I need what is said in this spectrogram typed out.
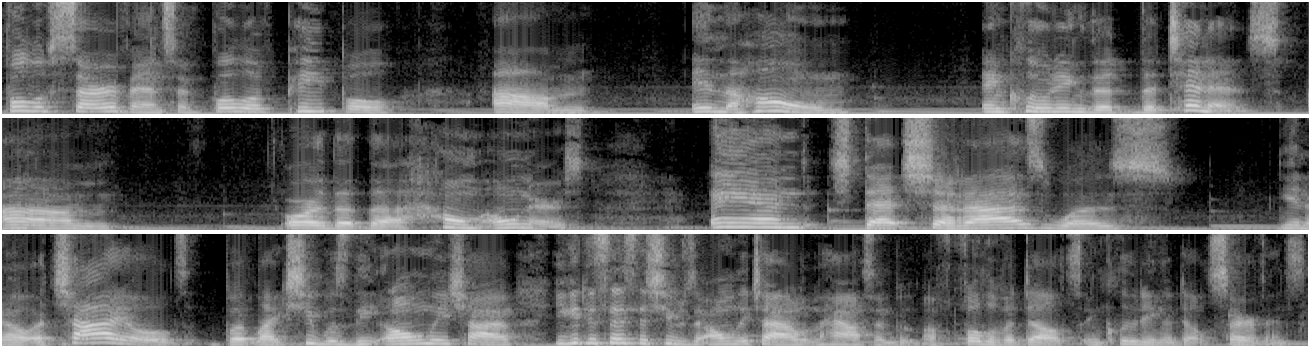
full of servants and full of people um, in the home, including the, the tenants um, or the, the homeowners. And that Shiraz was you know, a child, but like she was the only child. You get the sense that she was the only child in the house and uh, full of adults, including adult servants.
